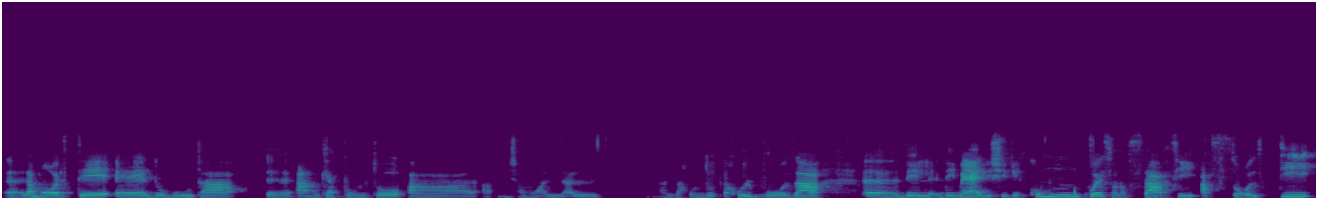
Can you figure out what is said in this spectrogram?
eh, la morte è dovuta eh, anche appunto a, a, diciamo, al, al, alla condotta colposa eh, del, dei medici che comunque sono stati assolti,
